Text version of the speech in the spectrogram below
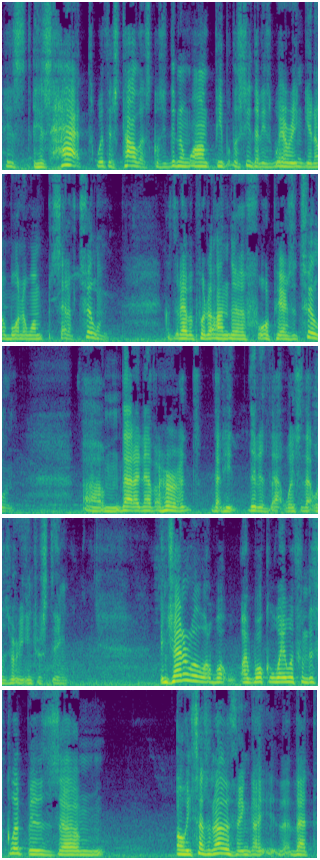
his his hat with his talus because he didn't want people to see that he's wearing you know more than one set of tefillin because the Rebbe put on the four pairs of tefillin. Um, that I never heard that he did it that way, so that was very interesting. In general, what I walk away with from this clip is, um, oh, he says another thing I, that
